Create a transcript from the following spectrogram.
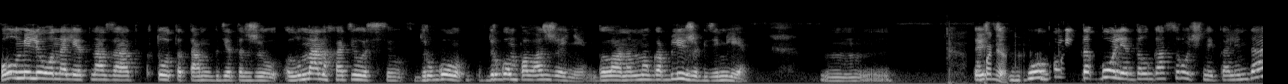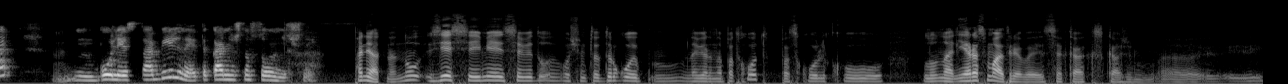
полмиллиона лет назад кто-то там где-то жил. Луна находилась в другом, в другом положении, была намного ближе к Земле. То ну, есть Понятно. более, более долгосрочный календарь, более стабильный, это, конечно, солнечный. Понятно. Ну, здесь имеется в виду, в общем-то, другой, наверное, подход, поскольку Луна не рассматривается как, скажем, э,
